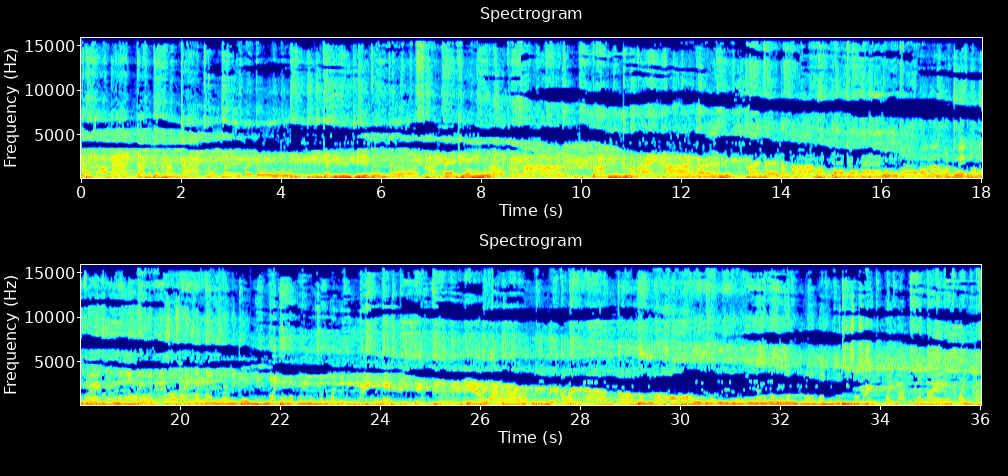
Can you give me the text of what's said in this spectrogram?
Tôi ông anh ta đông ham cá cùng tay mê đồ Chân thì cùng tô Sáng nghe chuông lao cửa xa ប្រាប់ខ្លួន បីតាប៉ុន្តែ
